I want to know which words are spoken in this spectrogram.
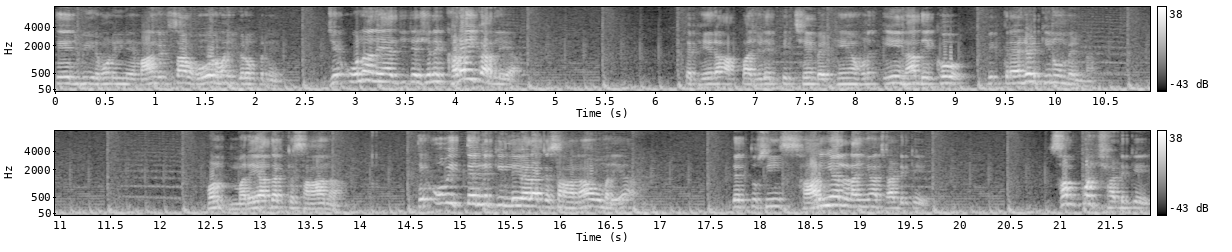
ਤੇਜਵੀਰ ਹੋਣੀ ਨੇ ਮੰਗਟ ਸਾਹਿਬ ਹੋਰ ਹੋਣੀ ਗਰੁੱਪ ਨੇ, ਜੇ ਉਹਨਾਂ ਨੇ ਐਜੀਟੇਸ਼ਨ ਇਹ ਖੜਾ ਹੀ ਕਰ ਲਿਆ, ਤੇ ਫਿਰ ਆਪਾਂ ਜਿਹੜੇ ਪਿੱਛੇ ਬੈਠੇ ਆ ਹੁਣ ਇਹ ਨਾ ਦੇਖੋ ਵੀ ਕ੍ਰੈਡਿਟ ਕਿਹਨੂੰ ਮਿਲਣਾ। ਹੁਣ ਮਰਿਆ ਤਾਂ ਕਿਸਾਨ ਆ, ਤੇ ਉਹ ਵੀ 3 ਕਿੱਲੇ ਵਾਲਾ ਕਿਸਾਨ ਆ, ਉਹ ਮਰਿਆ। ਤੇ ਤੁਸੀਂ ਸਾਰੀਆਂ ਲੜਾਈਆਂ ਛੱਡ ਕੇ, ਸਭ ਕੁਝ ਛੱਡ ਕੇ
